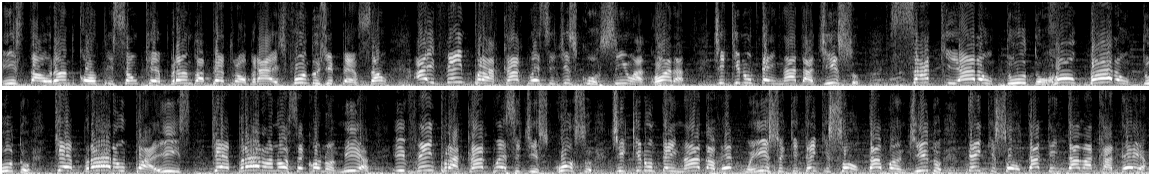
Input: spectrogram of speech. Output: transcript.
instaurando corrupção, quebrando a Petrobras, fundos de pensão. Aí vem pra cá com esse discursinho agora de que não tem nada disso. Saquearam tudo, roubaram tudo, quebraram o país, quebraram a nossa economia e vem pra cá com esse discurso de que não tem nada a ver com isso, que tem que soltar bandido, tem que soltar quem tá na cadeia.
